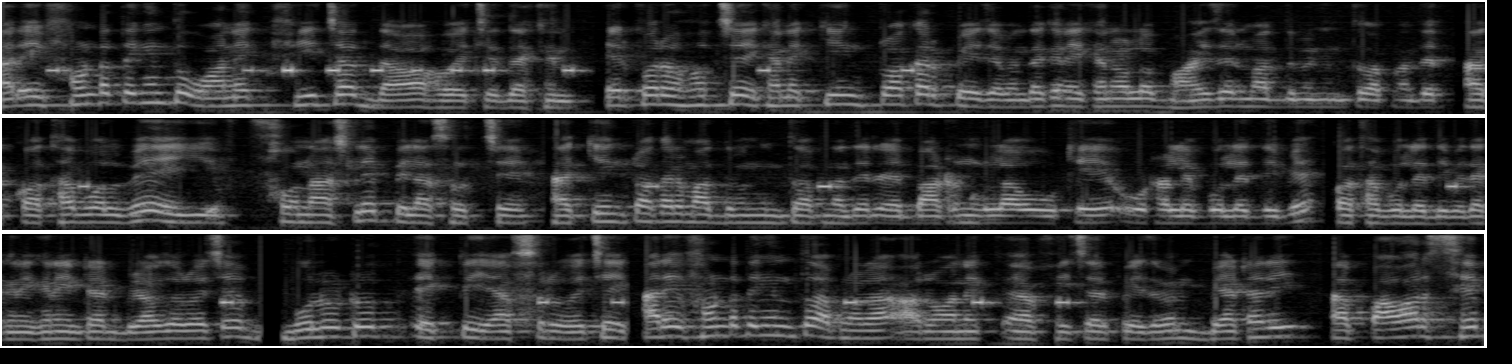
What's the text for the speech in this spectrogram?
আর এই ফোনটাতে কিন্তু অনেক ফিচার দেওয়া হয়েছে, দেখেন। এরপরে হচ্ছে এখানে কিং টকার পেয়ে যাবেন। দেখেন, এখানে হলো ভয়েসের মাধ্যমে কিন্তু আপনাদের কথা বলবে। এই ফোন আসলে প্লাস হচ্ছে কিং টকার মাধ্যমে কিন্তু আপনাদের বাটনগুলা উঠে ওঠালে বলে দিবে, কথা বলে দিবে। দেখেন, এখানে ইন্টারনেট ব্রাউজার রয়েছে ব্লুটুথ একটি অ্যাপস রয়েছে। আর এই ফোনটাতে কিন্তু আপনারা আরও অনেক ফিচার পেয়ে যাবেন। ব্যাটারি পাওয়ার সেভ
